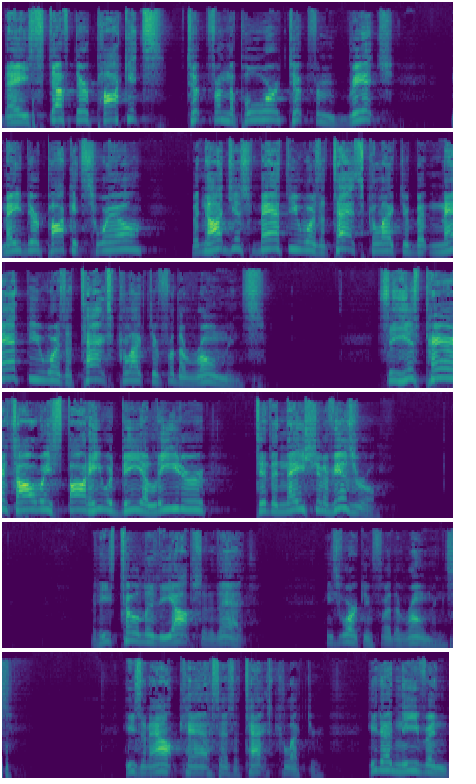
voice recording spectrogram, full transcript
They stuffed their pockets, took from the poor, took from rich, made their pockets swell. But not just Matthew was a tax collector, but Matthew was a tax collector for the Romans. See, his parents always thought he would be a leader to the nation of Israel. But he's totally the opposite of that. He's working for the Romans. He's an outcast as a tax collector. He doesn't even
